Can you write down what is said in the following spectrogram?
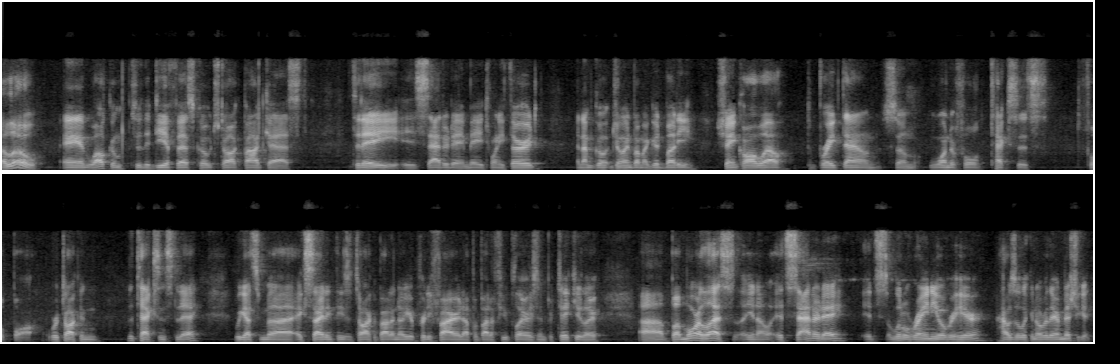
Hello, and welcome to the DFS Coach Talk podcast. Today is Saturday, May 23rd, and I'm go- joined by my good buddy Shane Caldwell to break down some wonderful Texas football. We're talking the Texans today. We got some uh, exciting things to talk about. I know you're pretty fired up about a few players in particular, uh, but more or less, you know, it's Saturday. It's a little rainy over here. How's it looking over there in Michigan?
